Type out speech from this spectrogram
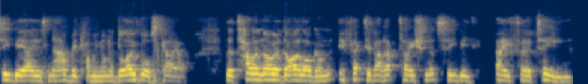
CBA is now becoming on a global scale. The Talanoa dialogue on effective adaptation at CBA 13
